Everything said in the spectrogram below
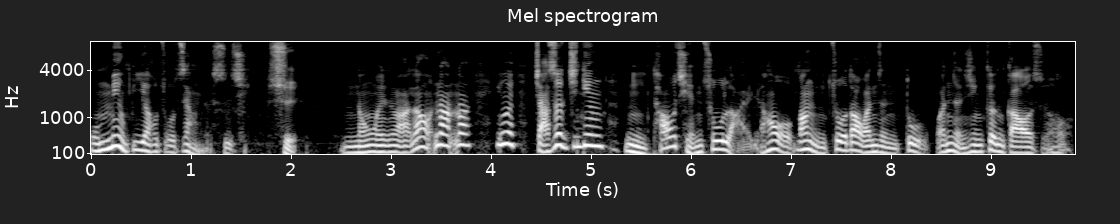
我们没有必要做这样的事情。是。你懂我意思吗？然后那那，因为假设今天你掏钱出来，然后我帮你做到完整度、完整性更高的时候，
